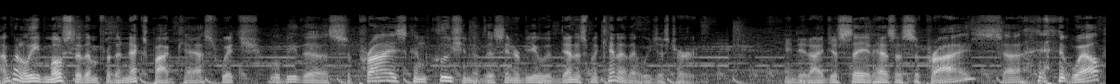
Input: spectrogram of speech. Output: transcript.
I'm going to leave most of them for the next podcast, which will be the surprise conclusion of this interview with Dennis McKenna that we just heard. And did I just say it has a surprise? Uh, well,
